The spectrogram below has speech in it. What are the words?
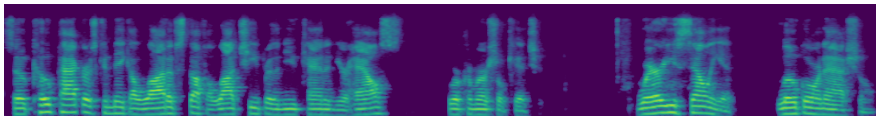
So co-packers can make a lot of stuff a lot cheaper than you can in your house or commercial kitchen. Where are you selling it? Local or national?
